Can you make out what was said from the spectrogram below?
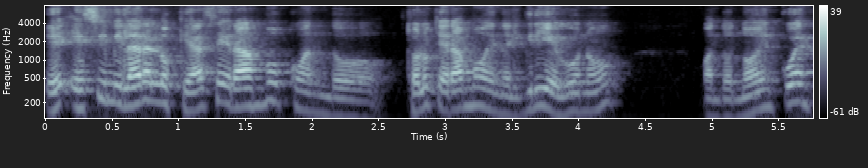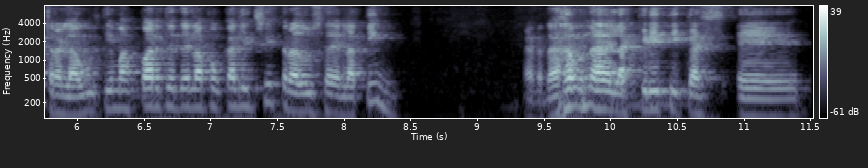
Es, es, similar a lo que hace Erasmo cuando, solo que Erasmo en el griego, ¿no? Cuando no encuentra las últimas partes del Apocalipsis, traduce de latín. ¿Verdad? Una de las críticas eh,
